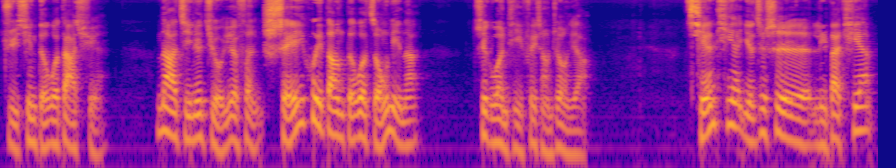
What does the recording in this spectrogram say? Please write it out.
举行德国大选，那今年九月份谁会当德国总理呢？这个问题非常重要。前天也就是礼拜天，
